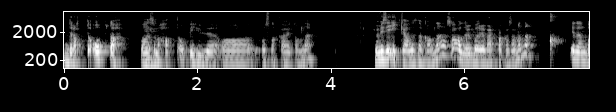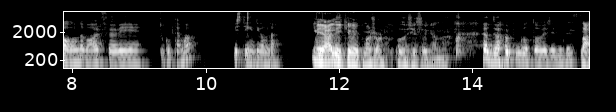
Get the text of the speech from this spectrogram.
dratt det opp, da. Man har liksom Mm. hatt det opp i huet og, og snakka høyt om det. Men hvis jeg ikke hadde snakka om det, så hadde det bare vært pakka sammen, da. I den ballen det var før vi tok opp temaet. Visste ingenting om det. Jeg er like høy på meg sjøl på den kyssegreiene. Du har ikke gått over siden sist. Nei,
